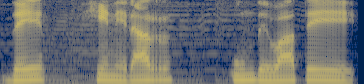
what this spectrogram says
de generar un debate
